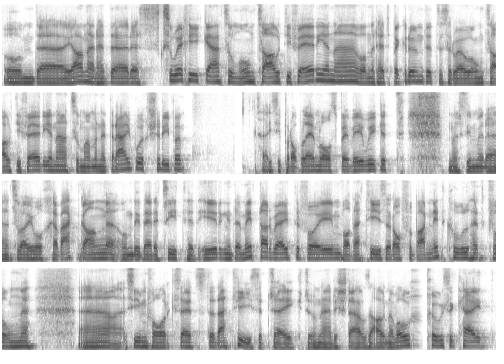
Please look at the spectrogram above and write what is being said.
Und, äh, ja, dann hat er ein Gesuch eingegeben, um unzahlte Ferien zu nehmen, wo er hat begründet, dass er unzahlte Ferien nehmen will, um an einem Dreibuch zu schreiben. Das haben sie problemlos bewilligt. Dann sind wir äh, zwei Wochen weggegangen und in dieser Zeit hat irgendein Mitarbeiter von ihm, der den Teaser offenbar nicht cool hat gefunden, äh, seinem Vorgesetzten den Teaser gezeigt. Und er ist aus allen Wolken rausgefallen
